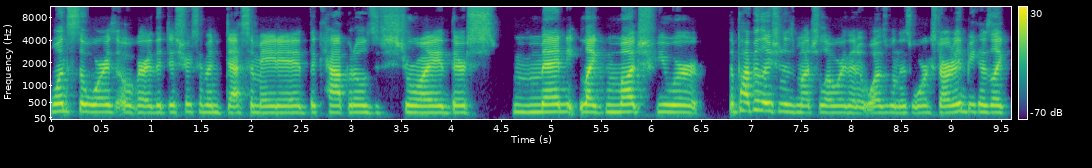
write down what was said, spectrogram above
once the war is over, the districts have been decimated, the Capitol is destroyed. There's many, like, much fewer. The population is much lower than it was when this war started because, like,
